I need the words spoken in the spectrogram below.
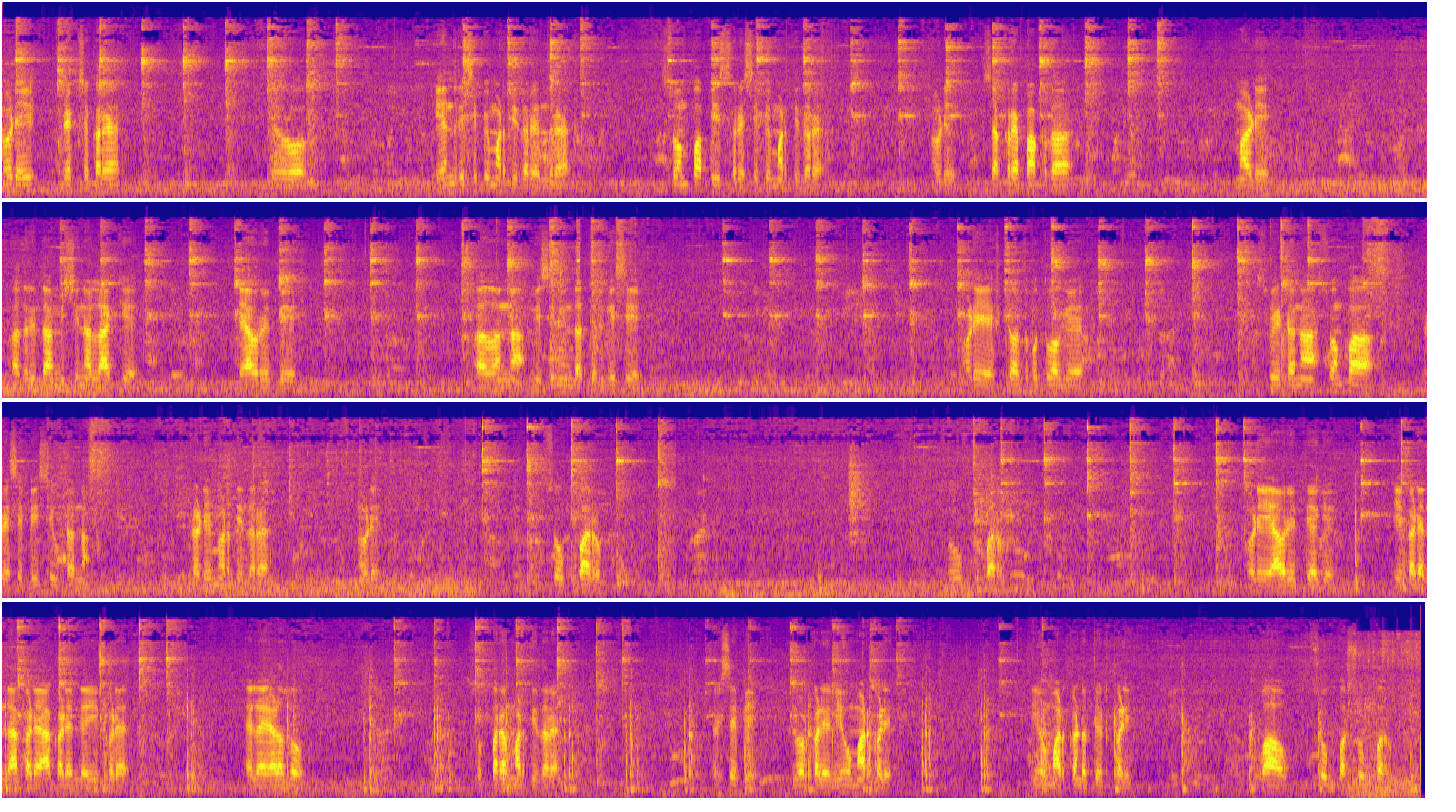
ನೋಡಿ ಪ್ರೇಕ್ಷಕರೇ, ಇವರು ಏನು ರೆಸಿಪಿ ಮಾಡ್ತಿದ್ದಾರೆ ಅಂದರೆ ಸೊಂಪ ಪೀಸ್ ರೆಸಿಪಿ ಮಾಡ್ತಿದ್ದಾರೆ. ನೋಡಿ, ಸಕ್ಕರೆ ಪಾಕದ ಮಾಡಿ, ಅದರಿಂದ ಮಿಷಿನಲ್ಲಿ ಹಾಕಿ ಯಾವ ರೀತಿ ಅದನ್ನು ಮಿಷಿನಿಂದ ತಿರುಗಿಸಿ, ನೋಡಿ ಎಷ್ಟು ಅದ್ಭುತವಾಗಿ ಸ್ವೀಟನ್ನು ಸೊಂಪ ರೆಸಿಪಿ ಸ್ವೀಟನ್ನು ರೆಡಿ ಮಾಡ್ತಿದ್ದಾರೆ. ನೋಡಿ. ಸೂಪರ್. ಸೂಪರ್. ನೋಡಿ ಯಾವ ರೀತಿಯಾಗಿ ಈ ಕಡೆಯಿಂದ ಆ ಕಡೆ, ಆ ಕಡೆಯಿಂದ ಈ ಕಡೆ ಎಲ್ಲ ಹೇಳೋದು ಸೂಪರಾಗಿ ಮಾಡ್ತಿದ್ದಾರೆ. ರೆಸಿಪಿ ನೋಡ್ಕೊಳ್ಳಿ, ನೀವು ಮಾಡ್ಕೊಳ್ಳಿ. ನೀವು ಮಾಡ್ಕೊಂಡು ತಿಟ್ಕೊಳ್ಳಿ ವಾವ್, ಸೂಪರ್ ಸೂಪರ್.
